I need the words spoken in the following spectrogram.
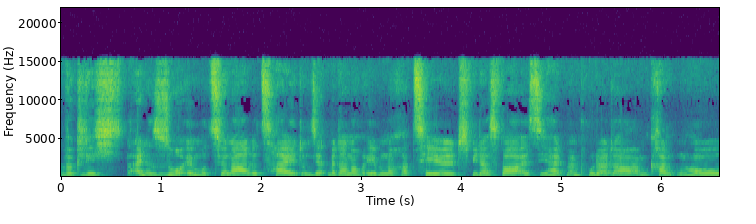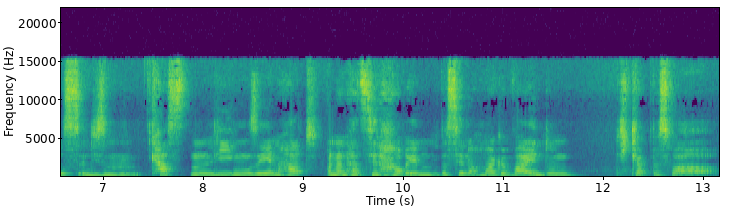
wirklich eine so emotionale Zeit. Und sie hat mir dann auch eben noch erzählt, wie das war, als sie halt meinen Bruder da im Krankenhaus in diesem Kasten liegen sehen hat. Und dann hat sie auch eben ein bisschen nochmal geweint. Und ich glaube, das war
